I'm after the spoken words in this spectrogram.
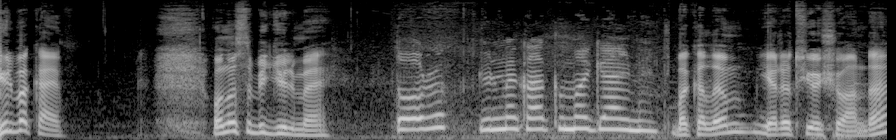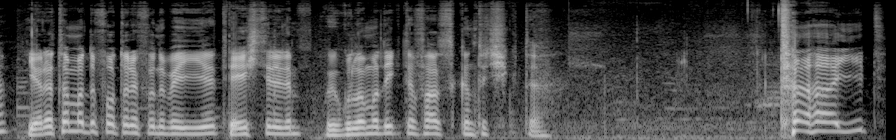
Gül bakayım. O nasıl bir gülme? Doğru. Gülmek aklıma gelmedi. Bakalım yaratıyor şu anda. Yaratamadı fotoğrafını be Yiğit. Değiştirelim. Uygulamada ilk defa sıkıntı çıktı. Ta Yiğit.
